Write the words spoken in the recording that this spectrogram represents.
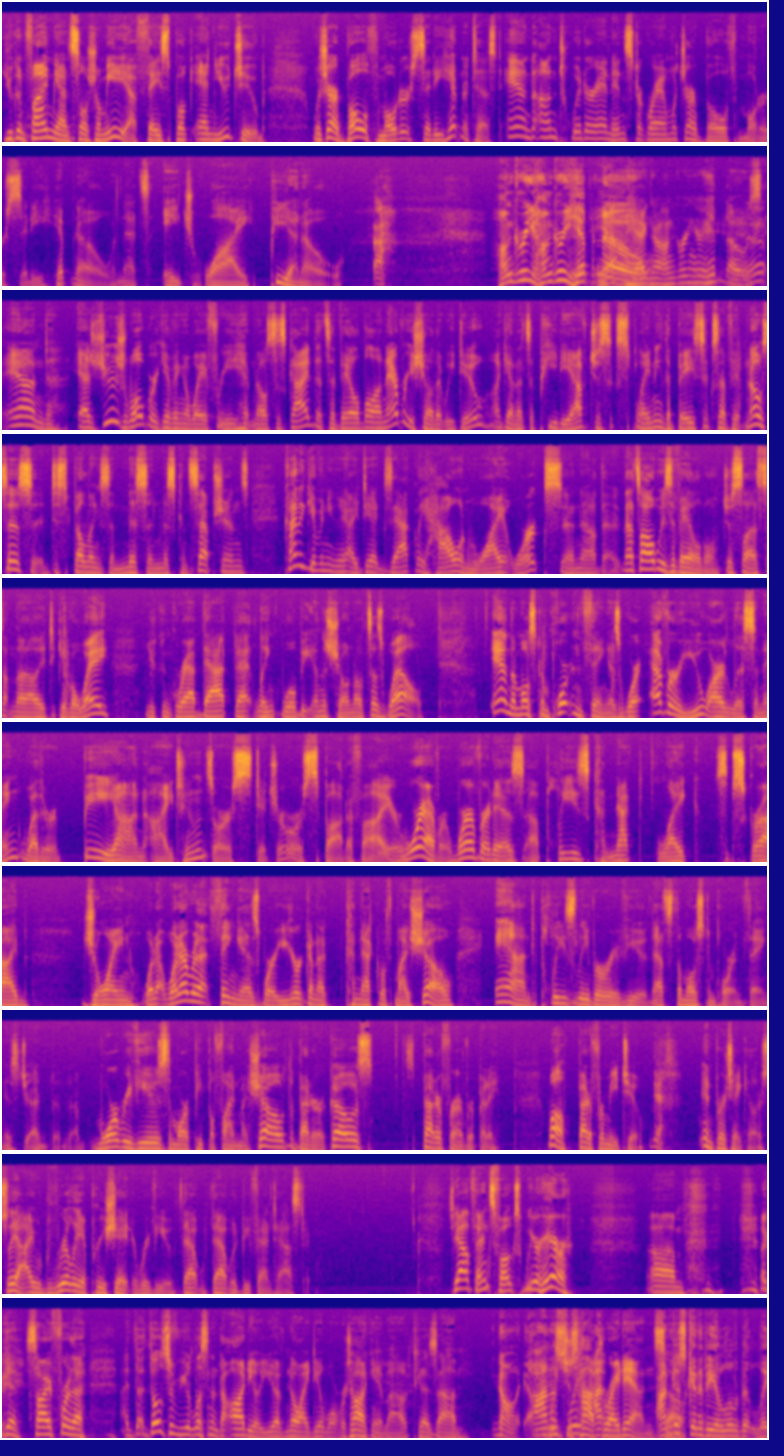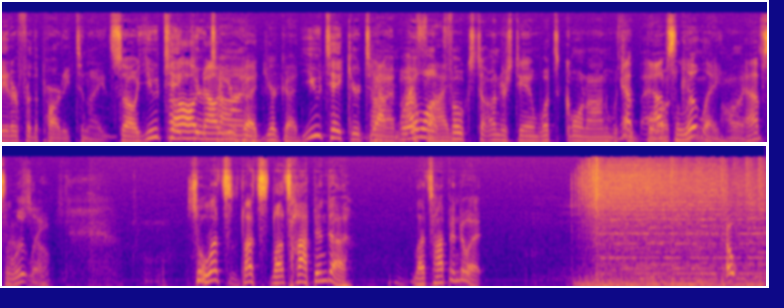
You can find me on social media, Facebook and YouTube, which are both Motor City Hypnotist, and on Twitter and Instagram, which are both Motor City Hypno, and that's H Y P N O. Ah. Hungry, hungry hypno. Yep, hang hungry or hypnos. And as usual, we're giving away a free hypnosis guide that's available on every show that we do. Again, it's a PDF just explaining the basics of hypnosis, dispelling some myths and misconceptions, kind of giving you an idea exactly how and why it works. And uh, th- that's always available. Just uh, something that I like to give away. You can grab that. That link will be in the show notes as well. And the most important thing is wherever you are listening, whether it be on iTunes or Stitcher or Spotify or wherever, wherever it is, uh, please connect, like, subscribe, join, whatever that thing is where you're going to connect with my show. And please leave a review. That's the most important thing. Is uh, more reviews, the more people find my show, the better it goes. It's better for everybody. Well, better for me too Yes. in particular. So yeah, I would really appreciate a review. That that would be fantastic. So yeah, thanks, folks. We're here. Um, again, sorry for the th- those of you listening to audio. You have no idea what we're talking about because um, No, honestly, just hopped I- right in, so. I'm just going to be a little bit later for the party tonight. So you take your time. Oh, your no, time. you're good, you're good. You take your time. we're I want fine. folks to understand what's going on with Yep, your book. and absolutely, all that good stuff. absolutely. So, so let's let's let's hop into let's hop into it. Oh.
